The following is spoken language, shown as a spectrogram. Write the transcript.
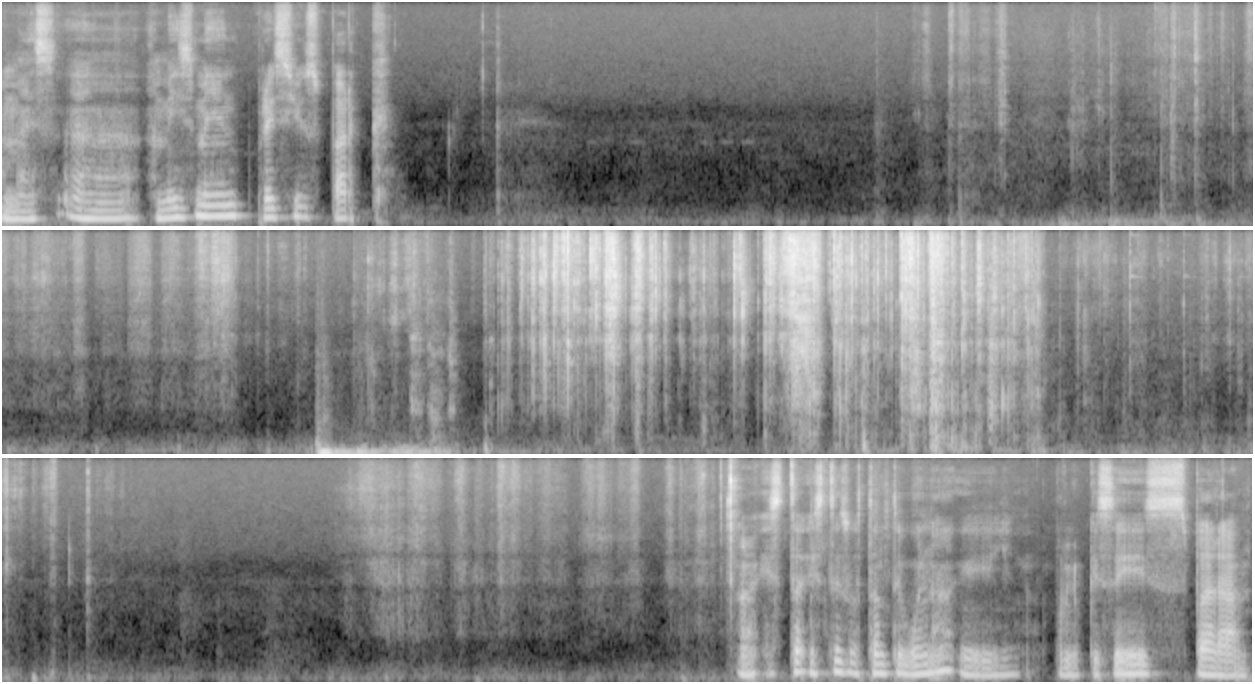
Uh, Amazement Precious Park. Ah, esta, esta es bastante buena, eh, por lo que sé es para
